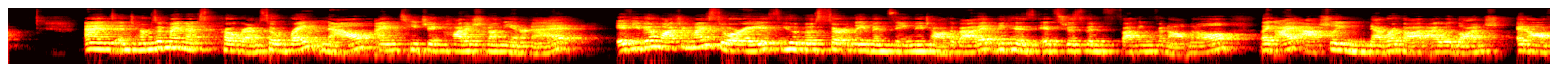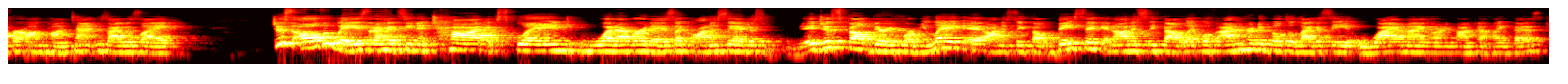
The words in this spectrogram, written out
And in terms of my next program, so right now I'm teaching hottest shit on the internet if you've been watching my stories, you have most certainly been seeing me talk about it because it's just been fucking phenomenal. Like I actually never thought I would launch an offer on content because I was like, just all the ways that I had seen it taught, explained, whatever it is. Like honestly, I just, it just felt very formulaic. It honestly felt basic and honestly felt like, well, if I'm here to build a legacy, why am I learning content like this?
